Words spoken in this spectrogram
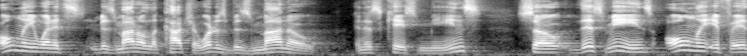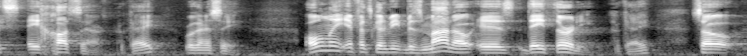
Only when it's bizmano lakacha. What does bizmano in this case means. So this means only if it's a chaser. Okay, we're going to see. Only if it's going to be bismano is day thirty. Okay, so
